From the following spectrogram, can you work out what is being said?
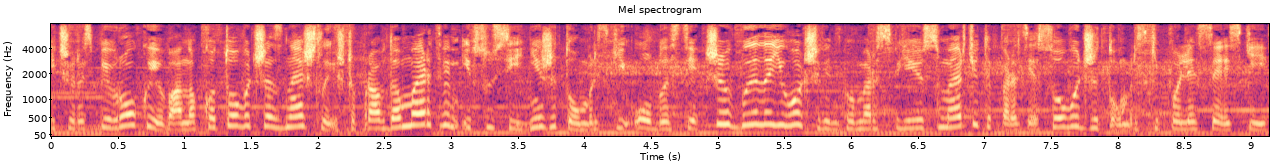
І через півроку Івана Котовича знайшли, щоправда, мертвим і в сусідній Житомирській області. Чи вбили його, чи він помер своєю смертю? Тепер з'ясовують Житомирські поліцейські.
